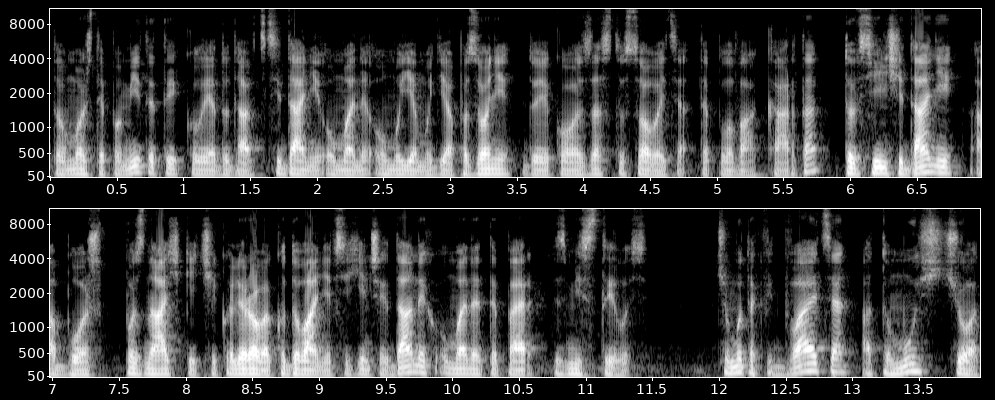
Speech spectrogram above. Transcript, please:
то ви можете помітити, коли я додав ці дані у мене у моєму діапазоні, до якого застосовується теплова карта, то всі інші дані або ж позначки чи кольорове кодування всіх інших даних у мене тепер змістилось. Чому так відбувається? А тому, що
